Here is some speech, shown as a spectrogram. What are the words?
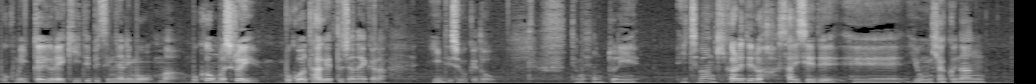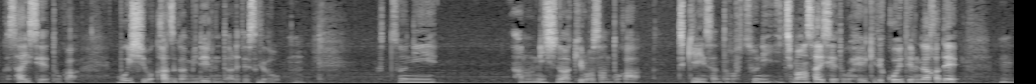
僕も1回ぐらい聞いて別に何もまあ僕は面白い僕はターゲットじゃないからいいんでしょうけどでも本当に一番聞かれてる再生で、えー、400何再生とかボイシーは数が見れるんであれですけど、うん、普通にあの西野亮廣さんとかちきりんさんとか普通に1万再生とか平気で超えてる中で、うん、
